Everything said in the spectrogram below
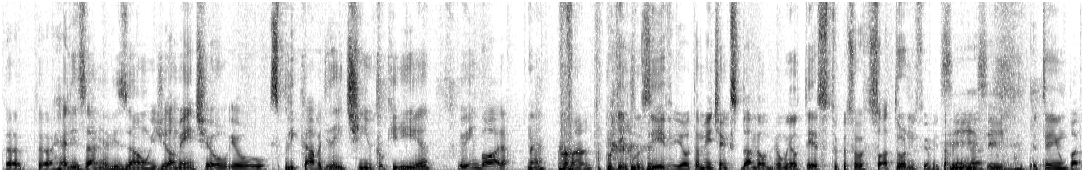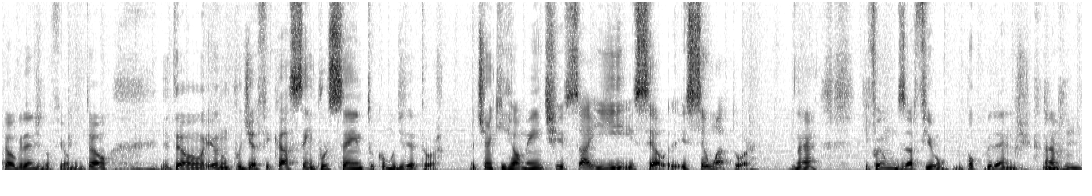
pra- pra realizar a minha visão. E geralmente eu, eu explicava direitinho o que eu queria, eu ia embora, né? Aham. Porque, inclusive, eu também tinha que estudar meu, meu, meu texto, que eu sou, sou ator no filme também, Sim, né? sim. Eu tenho um papel grande no filme. Então, então eu não podia ficar 100% como diretor. Eu tinha que realmente sair e ser, e ser um ator, né? Que foi um desafio um pouco grande, né? Uhum.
